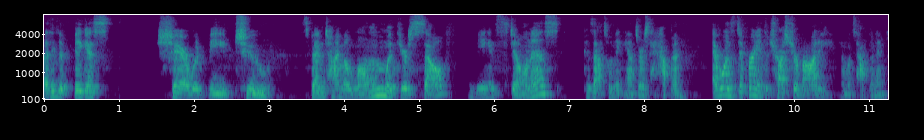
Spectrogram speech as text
I think the biggest share would be to spend time alone with yourself, being in stillness, because that's when the answers happen. Everyone's different. You have to trust your body and what's happening.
